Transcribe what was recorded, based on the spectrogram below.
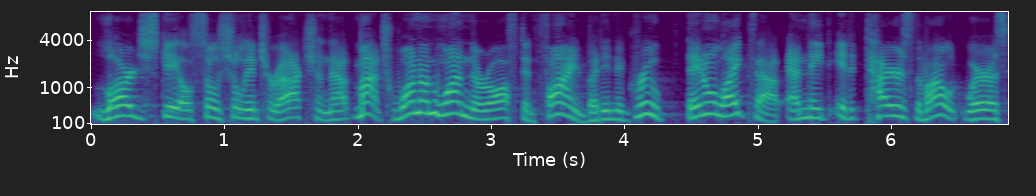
large scale social interaction that much. One on one, they're often fine, but in a group, they don't like that and they, it tires them out. Whereas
